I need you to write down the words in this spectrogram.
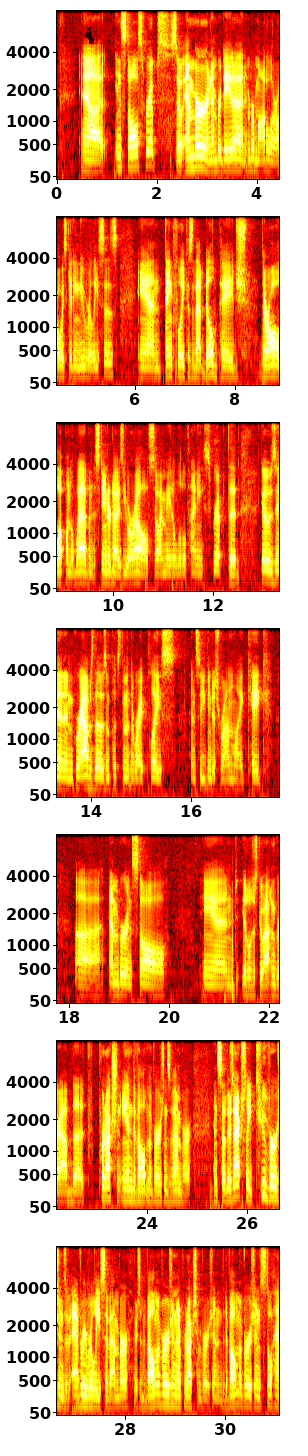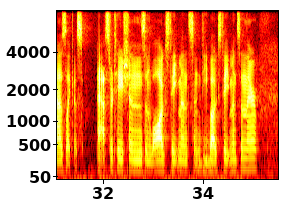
Uh, install scripts, so Ember and Ember Data and Ember Model are always getting new releases. And thankfully, because of that build page, they're all up on the web in a standardized URL. So I made a little tiny script that goes in and grabs those and puts them in the right place. And so you can just run like cake uh, Ember install, and it'll just go out and grab the production and development versions of Ember. And so there's actually two versions of every release of Ember. There's a development version and a production version. The development version still has like assertions and log statements and debug statements in there.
